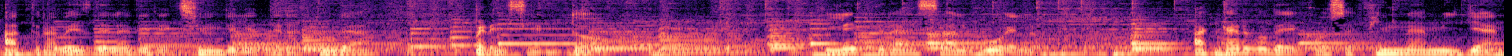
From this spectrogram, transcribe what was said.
a través de la Dirección de Literatura presentó Letras al Vuelo a cargo de Josefina Millán.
